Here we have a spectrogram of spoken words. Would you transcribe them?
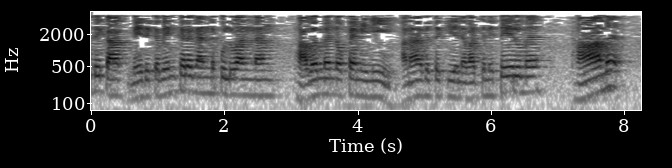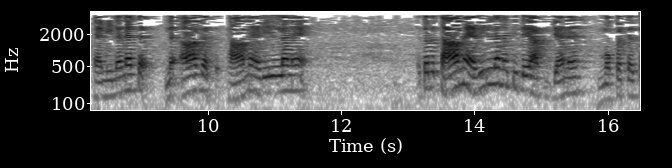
දෙකක් මේ දෙක වෙන් කරගන්න පුළුවන් නම් තවම නොපැමිණි. අනාගත කියන වචනේ තේරුම තාම පැමිණ නැත න ආගත. තාම ඇවිල්ලා නැහැ. එතකොට තාම ඇවිල්ලා නැති දෙයක් ගැන මොකටද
